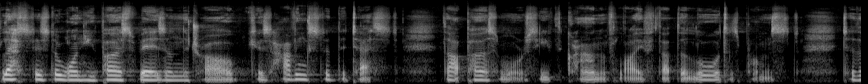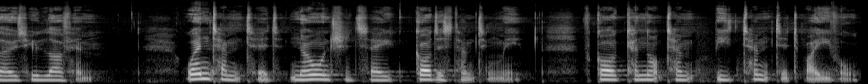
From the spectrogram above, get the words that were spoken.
Blessed is the one who perseveres under trial, because having stood the test, that person will receive the crown of life that the Lord has promised to those who love him. When tempted, no one should say, God is tempting me. For God cannot tempt, be tempted by evil,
